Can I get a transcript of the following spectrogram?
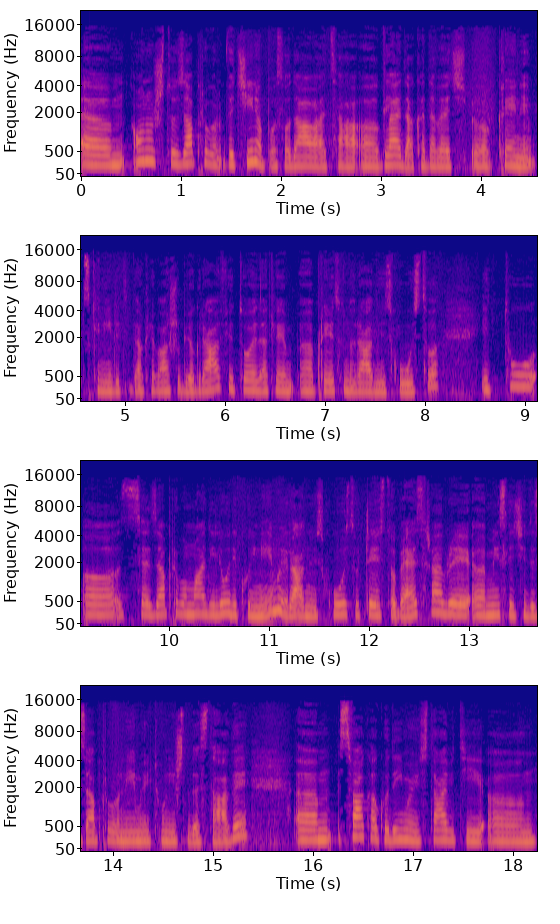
Um, ono što zapravo većina poslodavaca uh, gleda kada već uh, krene skenirati dakle, vašu biografiju, to je dakle, e, uh, prijetvodno radno iskustvo. I tu uh, se zapravo mladi ljudi koji nemaju radno iskustvo često besrabre, uh, misleći da zapravo nemaju tu ništa da stave. Um, svakako da imaju staviti um,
